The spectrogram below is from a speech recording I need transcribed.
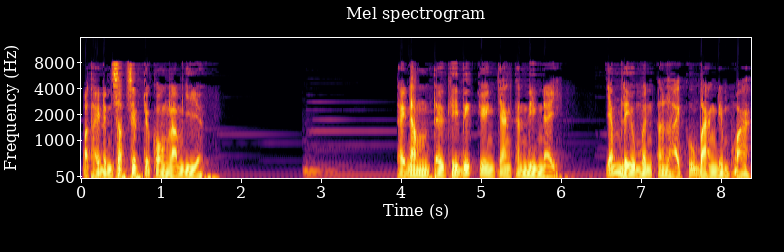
Mà thầy định sắp xếp cho con làm gì vậy? Thầy Năm từ khi biết chuyện chàng thanh niên này, Dám liều mình ở lại cứu bạn đêm qua,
